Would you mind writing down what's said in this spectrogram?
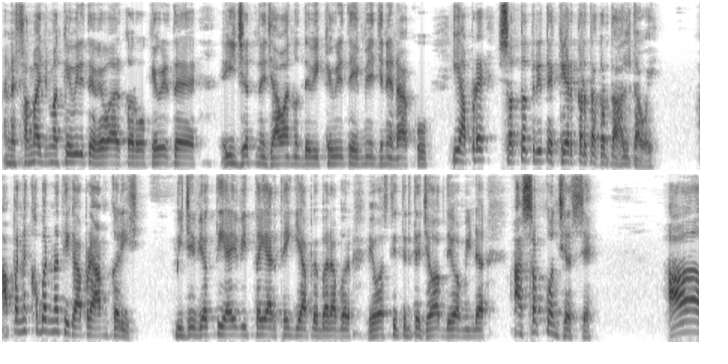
અને સમાજમાં કેવી રીતે વ્યવહાર કરવો, કેવી રીતે ઇજ્જતને જવાનું દેવી, કેવી રીતે ઇમેજને રાખવું એ આપણે સતત રીતે કેર કરતાં કરતાં હાલતા હોય. આપણને ખબર નથી કે આપણે આમ કરીશ બીજી વ્યક્તિ આવી, તૈયાર થઈ ગઈ આપણે બરાબર વ્યવસ્થિત રીતે જવાબ દેવા માંડ્યા. આ સબકોન્શિયસ છે. આ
